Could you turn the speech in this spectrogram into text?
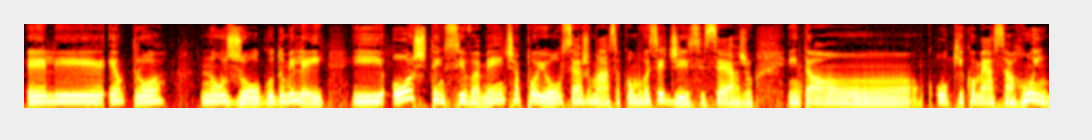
ele entrou no jogo do Milley e ostensivamente apoiou o Sérgio Massa, como você disse, Sérgio. Então, o que começa ruim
